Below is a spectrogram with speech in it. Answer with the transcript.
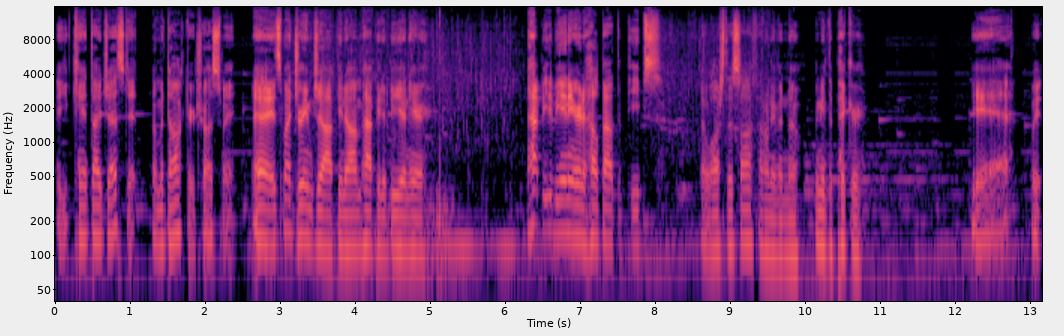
you can't digest it. I'm a doctor, trust me. Hey, it's my dream job, you know. I'm happy to be in here. Happy to be in here to help out the peeps. Did I wash this off? I don't even know. We need the picker. Yeah. Wait.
